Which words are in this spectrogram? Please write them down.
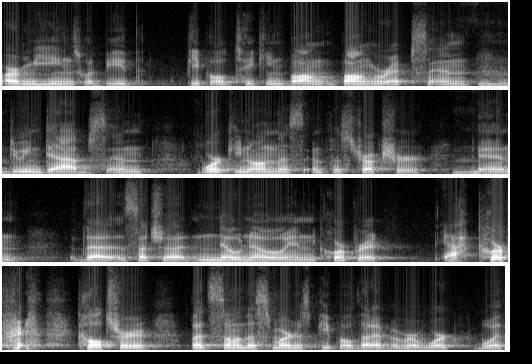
our meetings would be people taking bong bong rips and mm-hmm. doing dabs and working on this infrastructure, and that is such a no-no in corporate Yeah. corporate culture. But some of the smartest people that I've ever worked with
